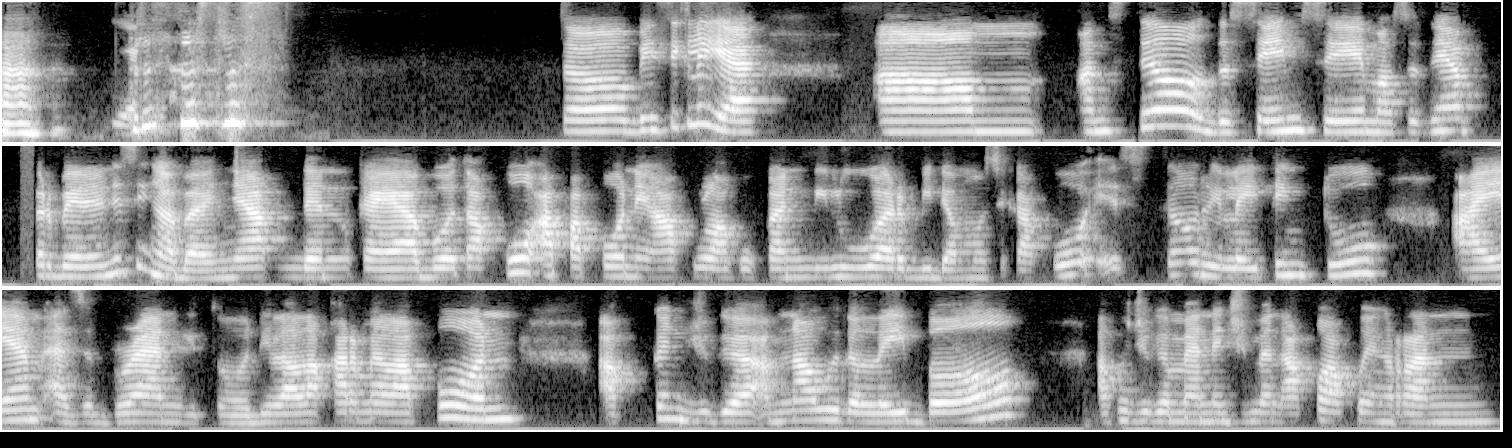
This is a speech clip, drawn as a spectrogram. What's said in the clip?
Nah, ya. Terus terus terus. So basically ya, Um, I'm still the same sih. Maksudnya perbedaannya sih nggak banyak dan kayak buat aku apa pun yang aku lakukan di luar bidang musik aku is still relating to I am as a brand gitu. Di Lala Carmela pun aku kan juga I'm not with a label. Aku juga manajemen aku aku yang run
